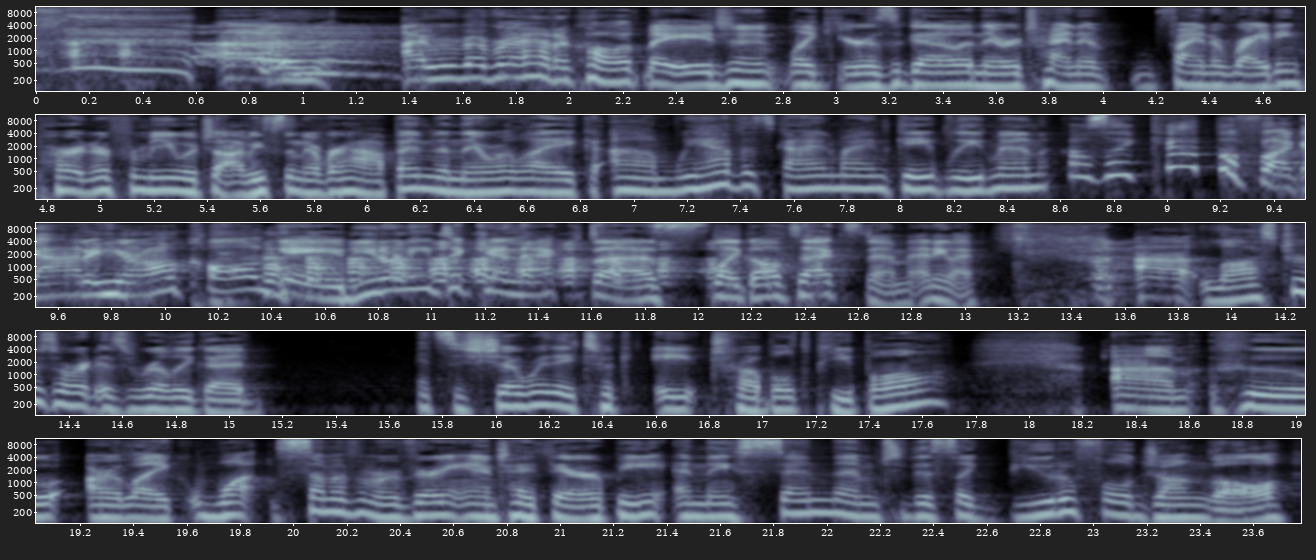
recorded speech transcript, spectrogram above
Um, I remember I had a call with my agent like years ago, and they were trying to find a writing partner for me, which obviously never happened. And they were like, um, "We have this guy in mind, Gabe Liedman." I was like, "Get the fuck out of here! I'll call Gabe. You don't need to connect us. Like, I'll text him anyway." Uh, Lost Resort is really good. It's a show where they took eight troubled people, um, who are like one, some of them are very anti-therapy, and they send them to this like beautiful jungle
